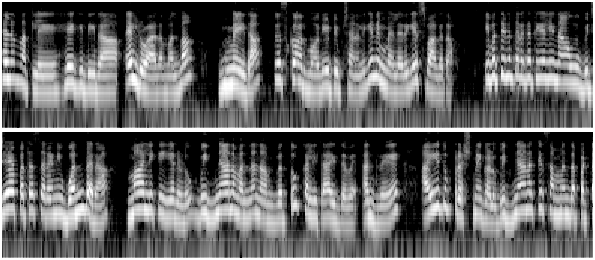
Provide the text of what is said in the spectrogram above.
ಹೆಲೋ ಮಕ್ಳೇ, ಹೇಗಿದ್ದೀರಾ? ಎಲ್ರು ಆರಾಮಲ್ವಾ? ಮೇಧಾ ಮೋರ್ ಯೂಟ್ಯೂಬ್ ಚಾನಲ್ಗೆ ನಿಮ್ಮೆಲ್ಲರಿಗೆ ಸ್ವಾಗತ. ಇವತ್ತಿನ ತರಗತಿಯಲ್ಲಿ ನಾವು ವಿಜಯ ಪಥ ಸರಣಿ ಒಂದರ ಮಾಲಿಕೆ ಎರಡು ವಿಜ್ಞಾನವನ್ನ ನಾವಿವತ್ತು ಕಲಿತಾ ಇದ್ದೇವೆ. ಅಂದ್ರೆ ಐದು ಪ್ರಶ್ನೆಗಳು, ವಿಜ್ಞಾನಕ್ಕೆ ಸಂಬಂಧಪಟ್ಟ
